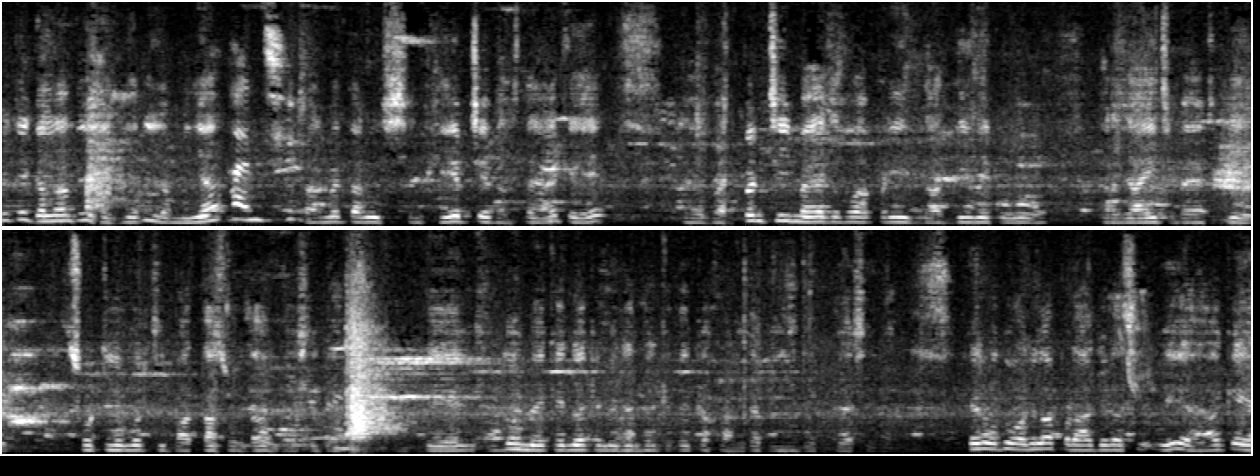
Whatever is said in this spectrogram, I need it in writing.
ਇਹ ਤੇ ਗੱਲਾਂ ਤੇ ਹੈਗੀਆਂ ਨੇ ਲੰਮੀਆਂ ਹਾਂਜੀ। ਪਰ ਮੈਂ ਤੁਹਾਨੂੰ ਸੰਖੇਪ 'ਚ ਦੱਸਦਾ ਹਾਂ ਕਿ ਅਹ, ਬਚਪਨ 'ਚ ਹੀ ਮੈਂ ਜਦੋਂ ਆਪਣੀ ਦਾਦੀ ਦੇ ਕੋਲੋਂ ਰਜਾਈ 'ਚ ਬੈਠ ਕੇ ਛੋਟੀ ਉਮਰ 'ਚ ਬਾਤਾਂ ਸੁਣਦਾ ਹੁੰਦਾ ਸੀਗਾ ਤੇ ਉਦੋਂ ਮੈਂ ਕਹਿੰਦਾ ਕਿ ਮੇਰੇ ਅੰਦਰ ਕਿਤੇ ਕਹਾਣੀ ਦਾ ਬੀਜ ਦਿਖ ਪਿਆ ਸੀਗਾ ਫਿਰ ਉਦੋਂ ਅਗਲਾ ਪੜਾਅ ਜਿਹੜਾ ਸੀ ਇਹ ਆਇਆ ਕਿ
